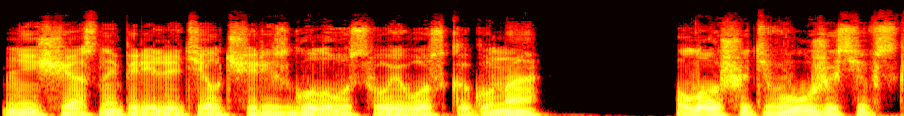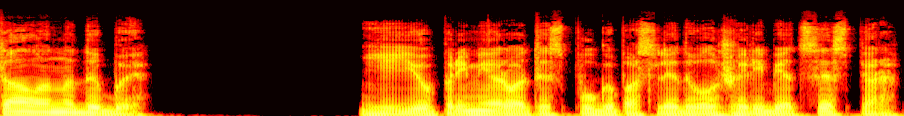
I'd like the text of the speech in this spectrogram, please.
Несчастный перелетел через голову своего скакуна, лошадь в ужасе встала на дыбы. Ее примеру от испуга последовал жеребец Эспера,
